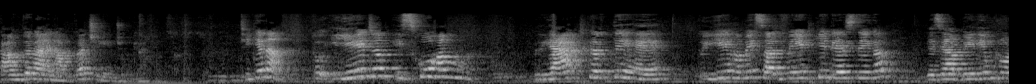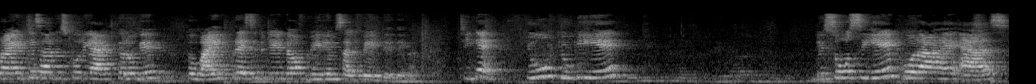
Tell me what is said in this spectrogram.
counter ion आपका चेंज हो गया। ठीक है ना? तो ये जब इसको हम रिएक्ट करते हैं तो ये हमें सल्फेट के टेस्ट देगा। जैसे आप बेरियम क्लोराइड के साथ इसको रिएक्ट करोगे तो white precipitate of barium sulphate दे देगा। ठीक है? क्यों? क्योंकि ये डिसोसिएट हो रहा है as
